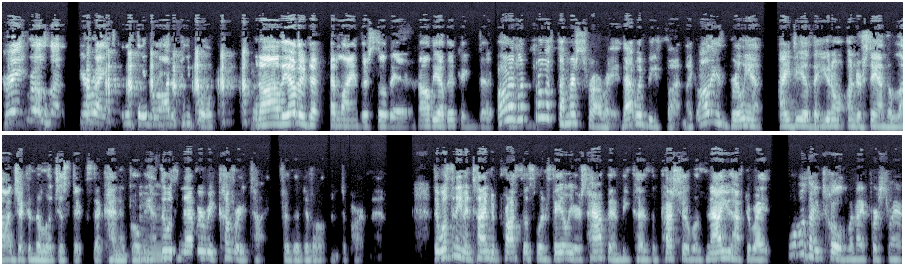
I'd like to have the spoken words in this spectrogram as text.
great, Rosa you're right. It's going to save a lot of people. But all the other deadlines are still there, and all the other things that, oh, let's throw a summer soiree. That would be fun. Like all these brilliant ideas that you don't understand the logic and the logistics that kind of go mm-hmm. behind. There was never recovery time for the development department. There wasn't even time to process when failures happen because the pressure was now you have to write. What was I told when I first ran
